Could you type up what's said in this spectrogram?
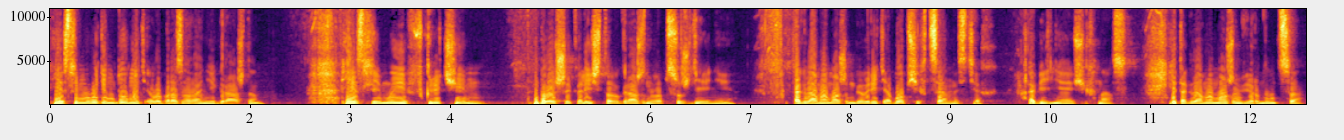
если мы будем думать об образовании граждан, если мы включим большее количество граждан в обсуждение, тогда мы можем говорить об общих ценностях, объединяющих нас, и тогда мы можем вернуться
